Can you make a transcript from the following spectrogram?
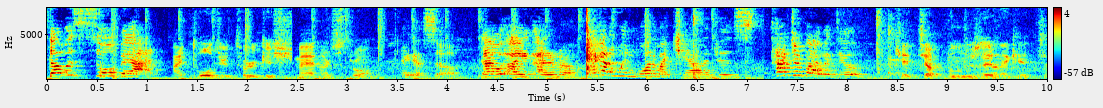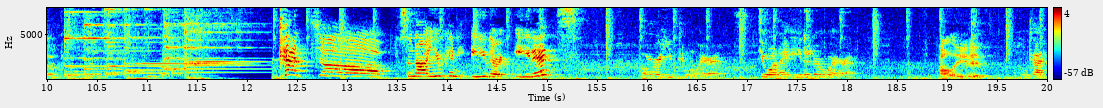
That was so bad. I told you Turkish men are strong. I guess so. That, I, I don't know. I gotta win one of my challenges. Ketchup I would do. Ketçap bunun üzerine ketçap. Ketchup! So now you can either eat it or you can wear it. Do you wanna eat it or wear it? I'll eat it. Okay.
